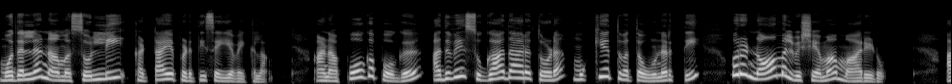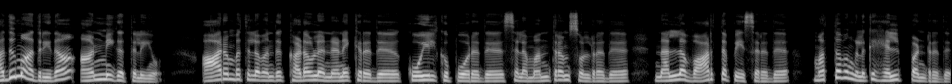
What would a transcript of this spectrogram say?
முதல்ல நாம சொல்லி கட்டாயப்படுத்தி செய்ய வைக்கலாம். ஆனா போக போக அதுவே சுகாதாரத்தோட முக்கியத்துவத்தை உணர்த்தி ஒரு நார்மல் விஷயமா மாறிடும். அது மாதிரி தான் ஆன்மீகத்திலையும். ஆரம்பத்துல வந்து கடவுளை நினைக்கிறது கோயிலுக்கு போறது சில மந்திரம் சொல்றது நல்ல வார்த்தை பேசுறது மத்தவங்களுக்கு ஹெல்ப் பண்றது.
